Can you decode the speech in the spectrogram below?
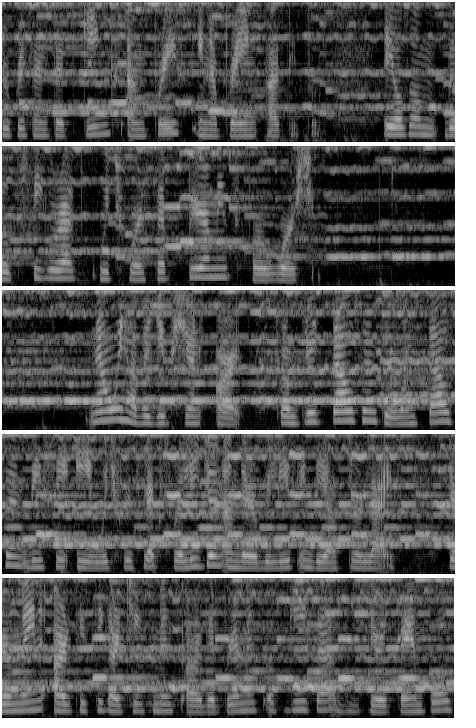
represented kings and priests in a praying attitude. They also built ziggurats, which were step pyramids for worship. Now we have Egyptian art from 3000 to 1000 BCE, which reflects religion and their belief in the afterlife. Their main artistic achievements are the pyramids of Giza, their temples,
